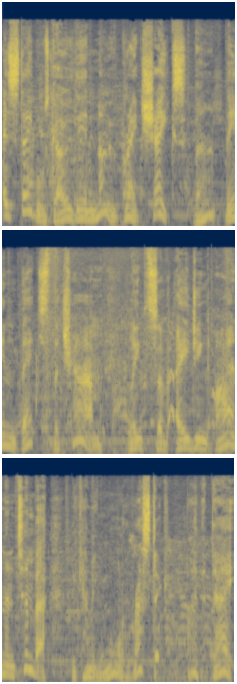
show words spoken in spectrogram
As stables go, they're no great shakes, but then that's the charm. Lengths of ageing iron and timber becoming more rustic by the day.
